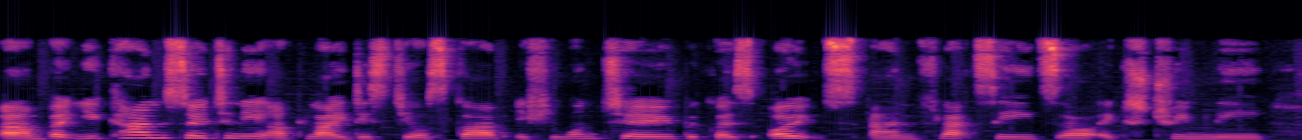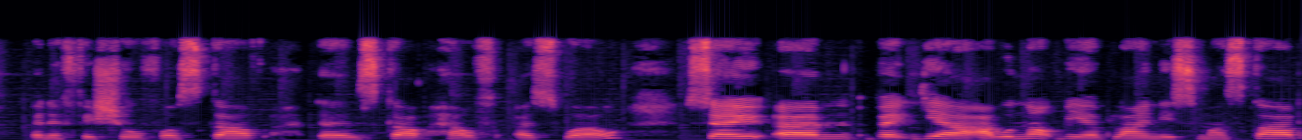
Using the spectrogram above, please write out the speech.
Um, but you can certainly apply this to your scalp if you want to, because oats and flax seeds are extremely beneficial for scalp uh, scalp health as well. So um but yeah i will not be applying this to my scalp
